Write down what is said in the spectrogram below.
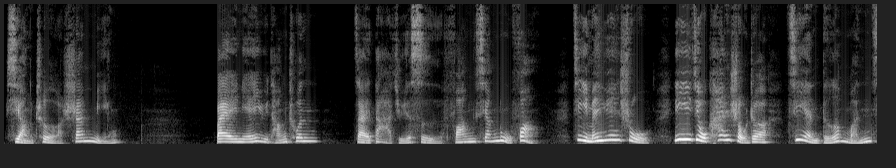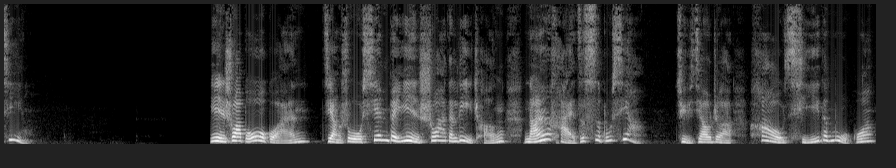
响彻山明。百年玉堂春在大觉寺芳香怒放，蓟门渊树依旧看守着建德门径。印刷博物馆讲述先辈印刷的历程，南海子四不像聚焦着好奇的目光。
